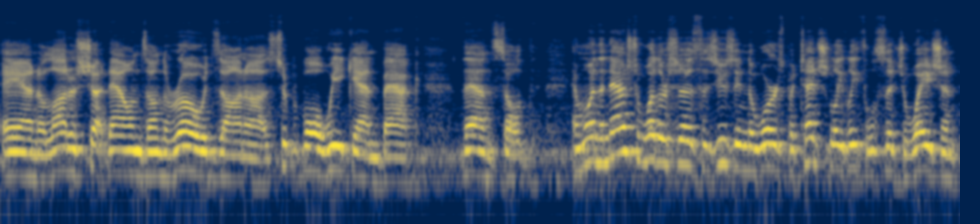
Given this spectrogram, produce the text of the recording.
and a lot of shutdowns on the roads on a Super Bowl weekend back then. So, and when the National Weather Service is using the words potentially lethal situation,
